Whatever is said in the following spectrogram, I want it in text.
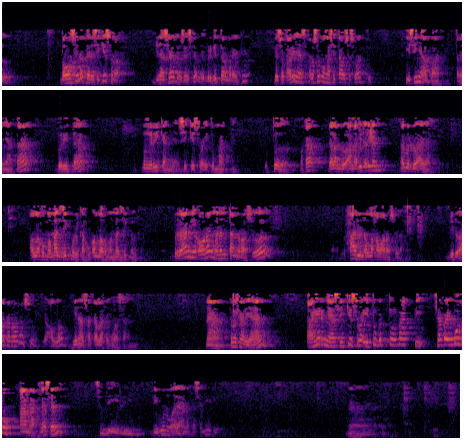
bawa surat dari si Kisra, dinasihatkan oleh Islam, ya bergetar mereka. Besok harinya Rasul mau ngasih tahu sesuatu. Isinya apa? Ternyata berita mengerikannya. Si Kisra itu mati. Betul. Maka dalam doa Nabi tadi kan Nabi berdoa ya. Allahumma mazik mulkahu. Allahumma mazik mulkahu. Berani orang menentang Rasul. Hadun Allah wa Rasulah. Didoakan oleh Rasul. Ya Allah, binasakanlah kekuasaannya. Nah, terus kalian, akhirnya si Kisra itu betul mati. Siapa yang bunuh? Anaknya sen sendiri. Dibunuh oleh anaknya sendiri. Nah,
